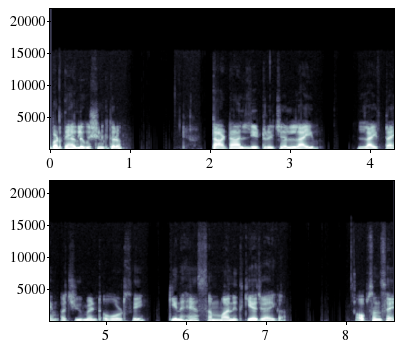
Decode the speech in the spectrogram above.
बढ़ते हैं अगले क्वेश्चन की तरफ़। Tata literature live lifetime achievement award से किन्हें सम्मानित किया जाएगा। ऑप्शंस हैं,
